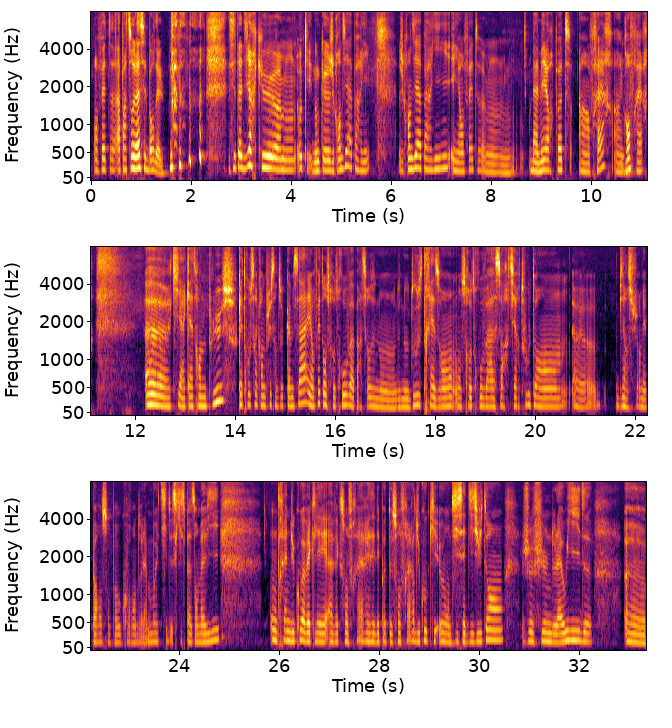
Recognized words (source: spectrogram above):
en fait, à partir de là, c'est le bordel. C'est-à-dire que, ok, donc je grandis à Paris. Je grandis à Paris et en fait, ma meilleure pote a un frère, un grand mhm. frère. Euh, qui a 4 ans de plus, 4 ou 5 ans de plus, un truc comme ça. Et en fait, on se retrouve à partir de nos, de nos 12-13 ans, on se retrouve à sortir tout le temps. Euh, bien sûr, mes parents sont pas au courant de la moitié de ce qui se passe dans ma vie. On traîne du coup avec, les, avec son frère et les potes de son frère, du coup, qui eux ont 17-18 ans. Je fume de la weed. Euh,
